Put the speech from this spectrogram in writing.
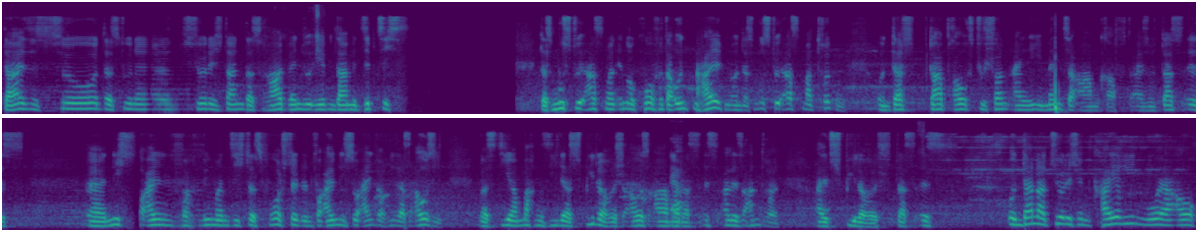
da ist es so, dass du natürlich dann das Rad, wenn du eben da mit 70 das musst du erstmal in der Kurve da unten halten und das musst du erstmal drücken. Und das, da brauchst du schon eine immense Armkraft. Also das ist äh, nicht so einfach, wie man sich das vorstellt und vor allem nicht so einfach, wie das aussieht. Was die ja machen, sieht das spielerisch aus, aber ja. das ist alles andere als spielerisch. Das ist und dann natürlich in Kairin, wo ja auch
